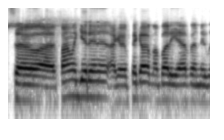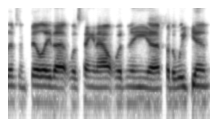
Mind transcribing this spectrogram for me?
So uh, finally get in it. I go pick up my buddy Evan who lives in Philly that was hanging out with me uh, for the weekend.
